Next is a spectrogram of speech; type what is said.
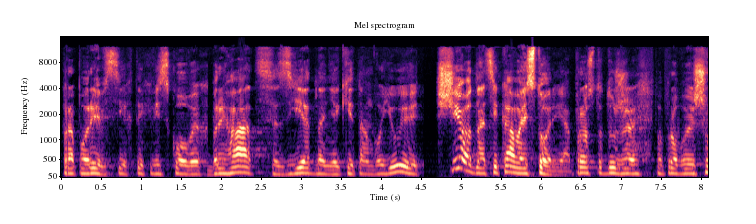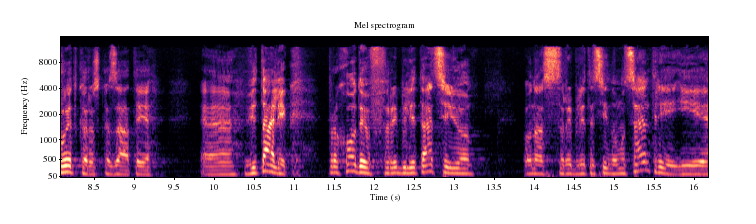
прапори всіх тих військових бригад, з'єднань, які там воюють. Ще одна цікава історія. Просто дуже попробую швидко розказати. Е, Віталік проходив реабілітацію у нас в реабілітаційному центрі і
